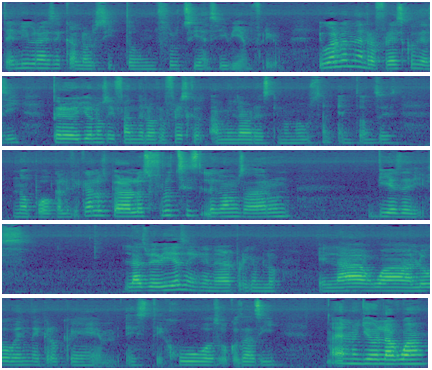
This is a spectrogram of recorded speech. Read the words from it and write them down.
te libra ese calorcito, un frutzi así bien frío. Igual venden refrescos y así, pero yo no soy fan de los refrescos, a mí la verdad es que no me gustan, entonces no puedo calificarlos, pero a los frutsis les vamos a dar un 10 de 10. Las bebidas en general, por ejemplo, el agua, luego vende creo que este jugos o cosas así. Bueno, yo el agua,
